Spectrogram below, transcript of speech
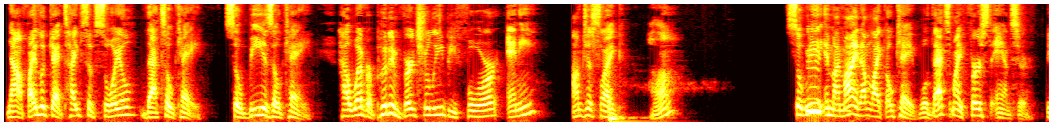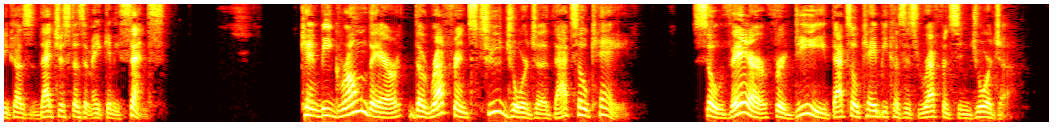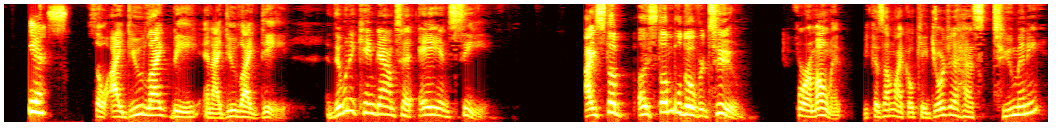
Now, if I look at types of soil, that's okay. So B is okay. However, put in virtually before any, I'm just like, huh? So hmm. me in my mind, I'm like, okay, well, that's my first answer because that just doesn't make any sense. Can be grown there, the reference to Georgia, that's okay. So there for D, that's okay because it's referencing Georgia. Yes. So I do like B and I do like D. And then when it came down to A and C, I stum- I stumbled over two for a moment because I'm like, okay, Georgia has too many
